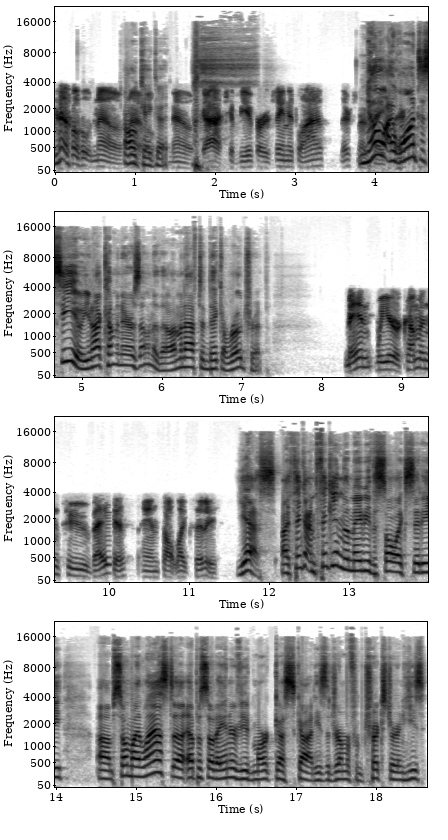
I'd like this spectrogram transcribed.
No, no. Okay, no, good. No, gosh, have you ever seen us live? There's no. No, I there. want to see you. You're not coming to Arizona though. I'm gonna have to make a road trip. Man, we are coming to Vegas and Salt Lake City. Yes, I think I'm thinking that maybe the Salt Lake City. Um, so my last uh, episode, I interviewed Mark Gus Scott. He's the drummer from Trixter, and he's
